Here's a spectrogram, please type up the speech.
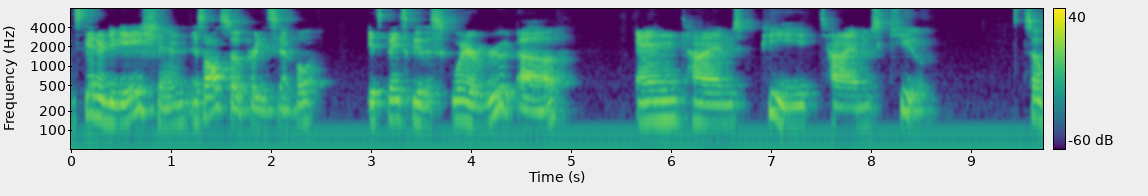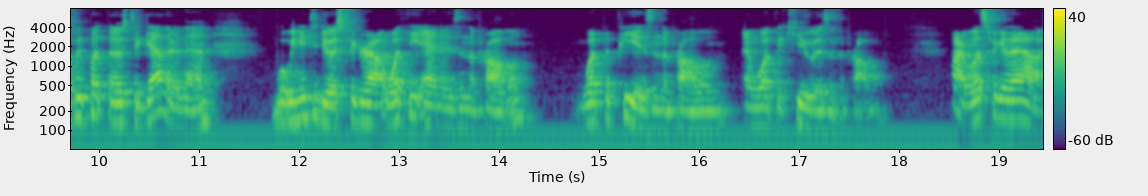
The standard deviation is also pretty simple. It's basically the square root of n times p times q. So if we put those together then, what we need to do is figure out what the n is in the problem, what the p is in the problem, and what the q is in the problem. All right, well, let's figure that out.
